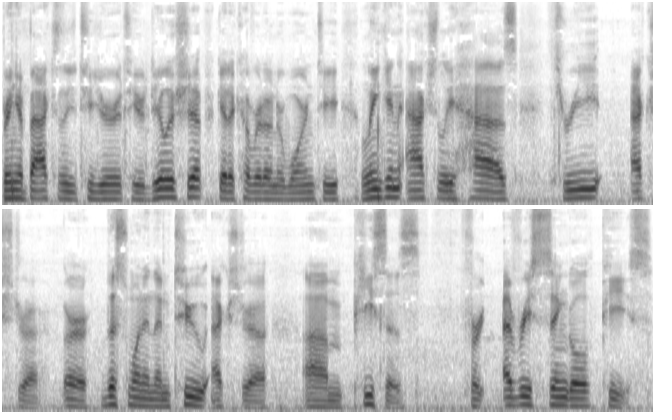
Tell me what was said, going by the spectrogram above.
bring it back to, the, to, your, to your dealership, get it covered under warranty. Lincoln actually has three extra, or this one and then two extra um, pieces for every single piece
